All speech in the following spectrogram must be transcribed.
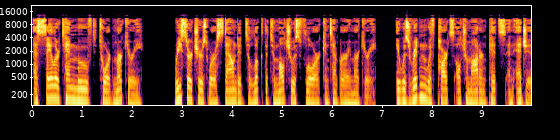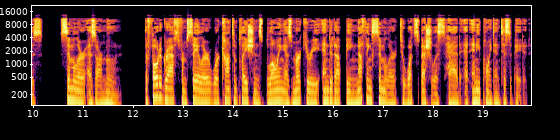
As Sailor 10 moved toward Mercury, researchers were astounded to look the tumultuous floor contemporary Mercury. It was ridden with parts ultramodern pits and edges, similar as our moon. The photographs from Sailor were contemplations blowing as Mercury ended up being nothing similar to what specialists had at any point anticipated.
